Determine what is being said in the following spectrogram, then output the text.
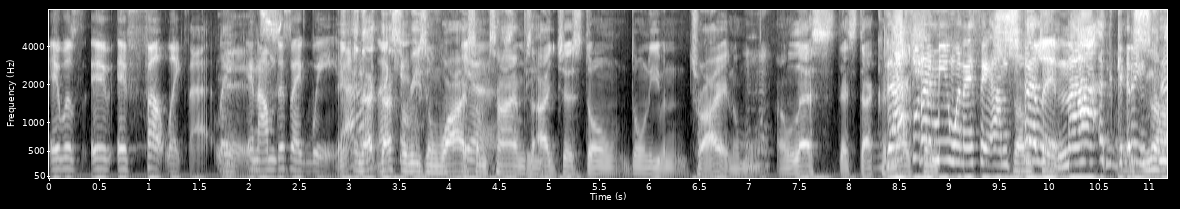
It was it, it felt like that like and I'm just like wait And don't- that, that's the reason why Yeah. sometimes I just don't don't even try it no more mm-hmm. unless that's that connection. That's what I mean when I say I'm Something- chilling, not getting. No,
